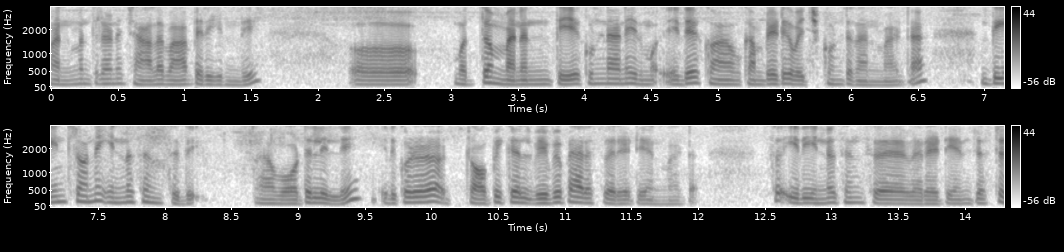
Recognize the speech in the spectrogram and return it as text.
వన్ మంత్లోనే చాలా బాగా పెరిగింది. మొత్తం మనం తీయకుండానే ఇది ఇదే కంప్లీట్గా వెచ్చుకుంటుంది అనమాట దీంట్లోనే ఇన్నోసెన్స్ ఇది వాటర్ లిల్లీ. ఇది కూడా ట్రాపికల్ వివి ప్యారస్ వెరైటీ అనమాట సో ఇది ఇన్నోసెన్స్ వెరైటీ అని జస్ట్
